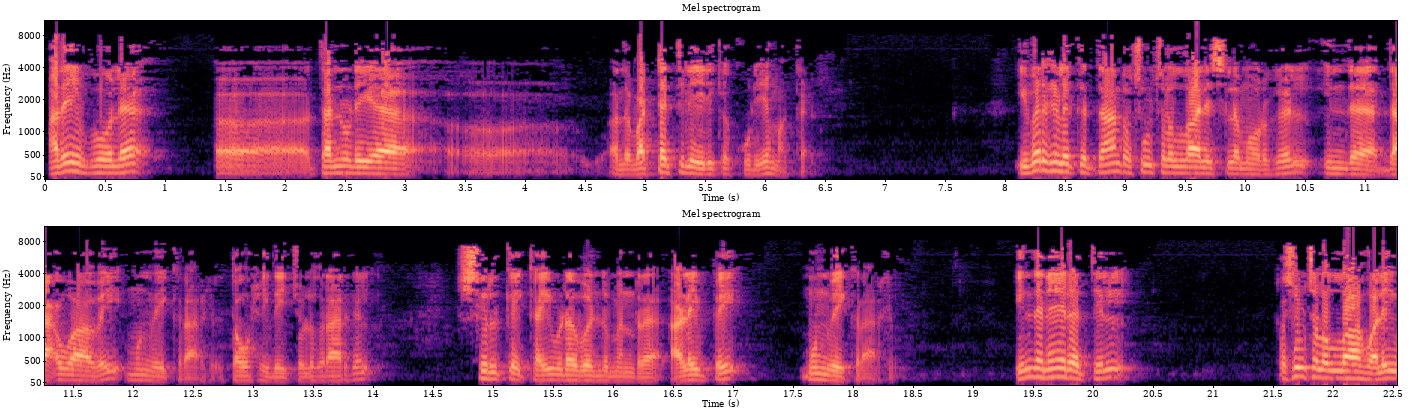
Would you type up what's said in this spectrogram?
அதே போல ஆஹ், தன்னுடைய அந்த வட்டத்திலே இருக்கக்கூடிய மக்கள். இவர்களுக்குத்தான் ரசூல் சல்லா அலைஹி அவர்கள் இந்த தாவாவை முன்வைக்கிறார்கள். தௌஹீதை சொல்லுகிறார்கள். ஷிர்கை கைவிட வேண்டும் என்ற அழைப்பை முன்வைக்கிறார்கள். இந்த நேரத்தில் ரசூல் ஸல்லல்லாஹு அலைஹி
